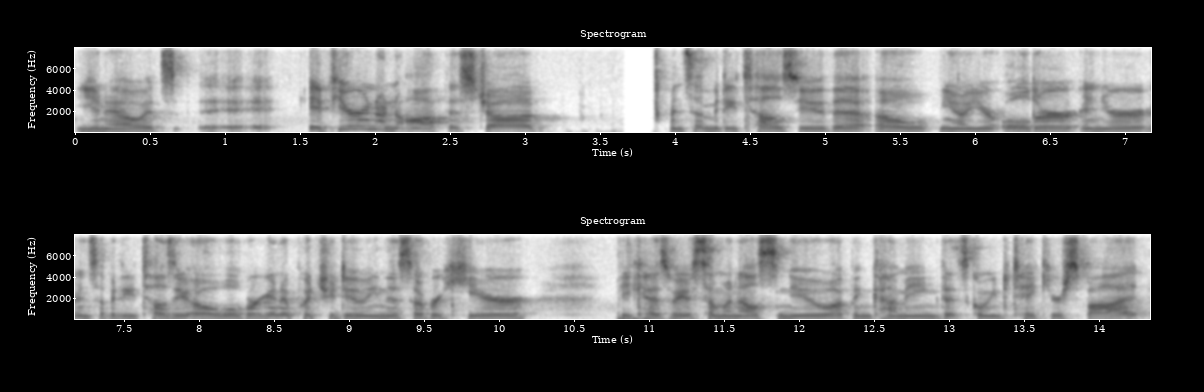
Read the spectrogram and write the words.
you know it's if you're in an office job and somebody tells you that oh you know you're older and you're and somebody tells you oh well we're going to put you doing this over here because we have someone else new up and coming that's going to take your spot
